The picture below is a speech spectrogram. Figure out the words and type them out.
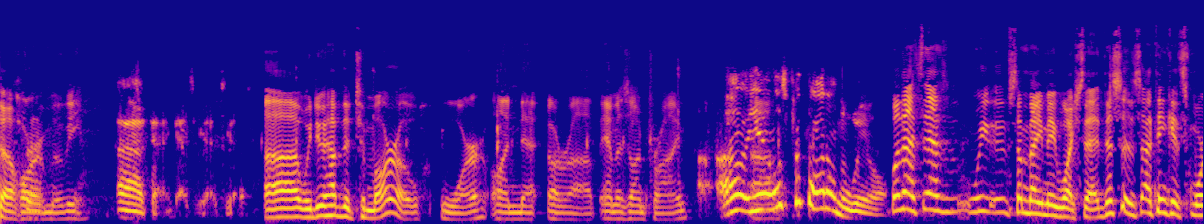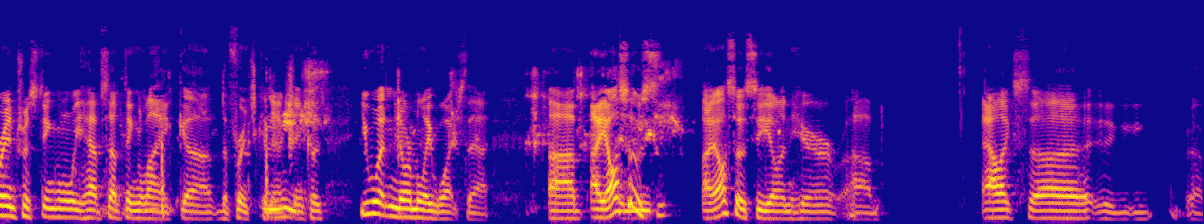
a horror movie. Okay, guys, guys, guys. Uh, we do have the Tomorrow War on net or uh, Amazon Prime. Oh yeah, Um, let's put that on the wheel. Well, that's as we somebody may watch that. This is, I think, it's more interesting when we have something like uh, the French Connection because you wouldn't normally watch that. Um, I also, see, I also see on here, um, Alex uh, uh,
